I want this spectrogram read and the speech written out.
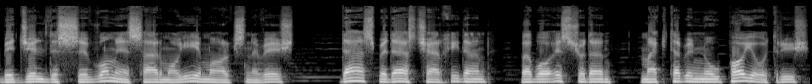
به جلد سوم سرمایه مارکس نوشت دست به دست چرخیدند و باعث شدند مکتب نوپای اتریش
